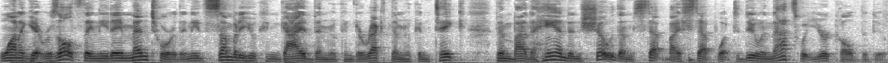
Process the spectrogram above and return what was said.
want to get results, they need a mentor. They need somebody who can guide them, who can direct them, who can take them by the hand and show them step by step what to do. And that's what you're called to do.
